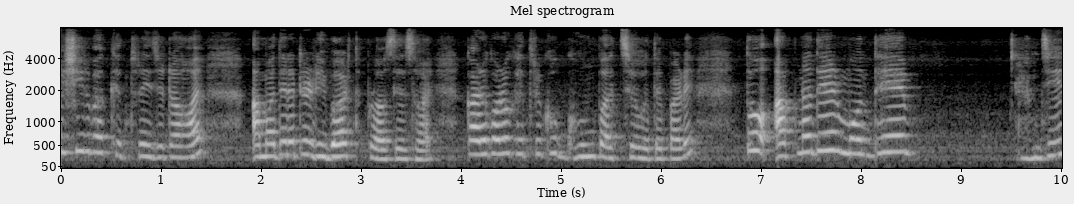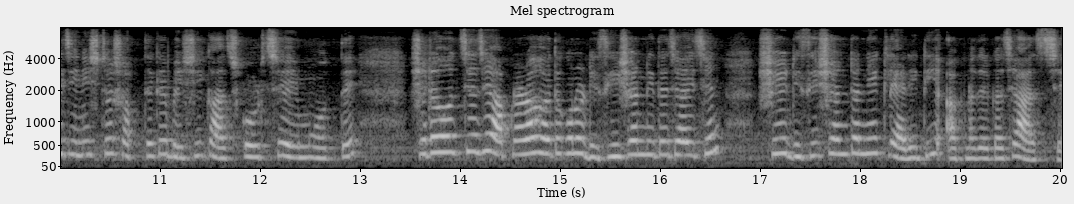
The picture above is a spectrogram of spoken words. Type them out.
বেশিরভাগ ক্ষেত্রেই যেটা হয়, আমাদের একটা রিবার্থ প্রসেস হয়। কারও কারও ক্ষেত্রে খুব ঘুম পাচ্ছে হতে পারে। তো আপনাদের মধ্যে যে জিনিসটা সব থেকে বেশি কাজ করছে এই মুহূর্তে, সেটা হচ্ছে যে আপনারা হয়তো কোনো ডিসিশন নিতে চাইছেন, সেই ডিসিশনটা নিয়ে ক্ল্যারিটি আপনাদের কাছে আসছে।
